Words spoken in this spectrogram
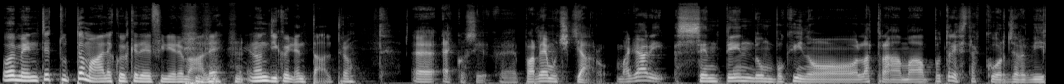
Ovviamente tutto male quel che deve finire male, non dico nient'altro. Eh, ecco sì, eh, parliamoci chiaro, magari sentendo un pochino la trama potreste accorgervi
